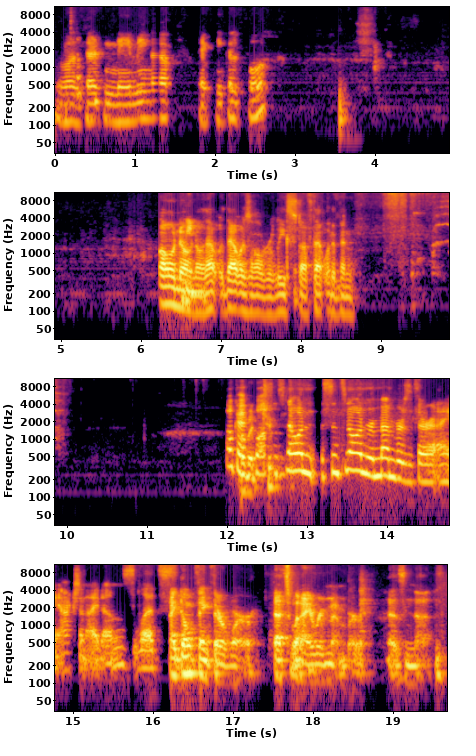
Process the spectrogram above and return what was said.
Was that naming a technical fork? Oh, no, no, that, that was all release stuff. That would have been, Okay, oh, but well, two- since no one since no one remembers if there are any action items, let's I don't think there were. That's what I remember as none.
